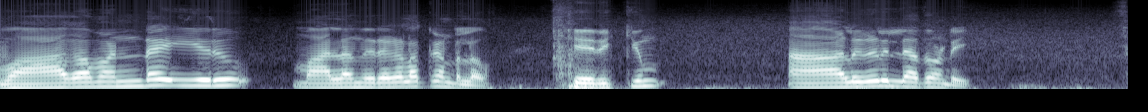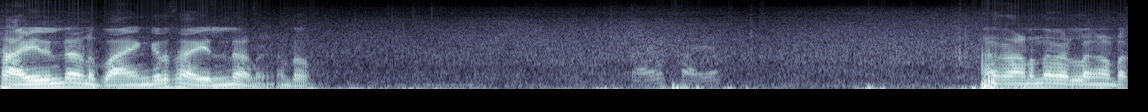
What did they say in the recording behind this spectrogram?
വാഗമണ്ടെ ഈ ഒരു മലനിരകളൊക്കെ ഉണ്ടല്ലോ. ശരിക്കും ആളുകളില്ലാത്തതുകൊണ്ടേ സൈലന്റ് ആണ് ഭയങ്കര സൈലന്റ് ആണ് കേട്ടോ ആ കാണുന്ന വെള്ളം കണ്ടോ?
